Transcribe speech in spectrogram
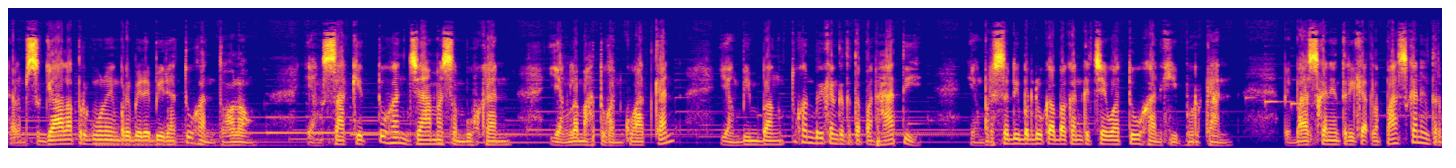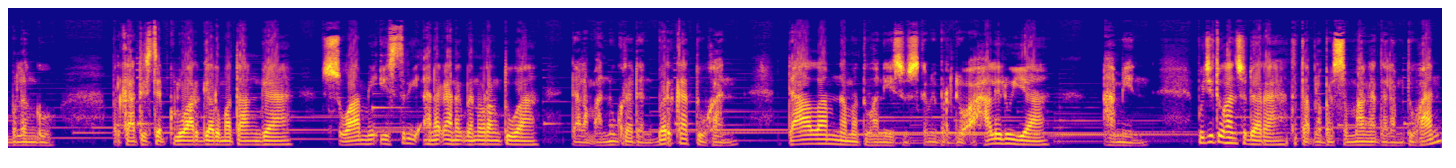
Dalam segala pergumulan yang berbeda-beda Tuhan tolong. Yang sakit Tuhan jamah sembuhkan. Yang lemah Tuhan kuatkan. Yang bimbang Tuhan berikan ketetapan hati. Yang bersedih berduka bahkan kecewa Tuhan hiburkan. Bebaskan yang terikat, lepaskan yang terbelenggu. Berkati setiap keluarga rumah tangga, suami, istri, anak-anak, dan orang tua dalam anugerah dan berkat Tuhan. Dalam nama Tuhan Yesus kami berdoa. Haleluya. Amin. Puji Tuhan saudara, tetaplah bersemangat dalam Tuhan.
